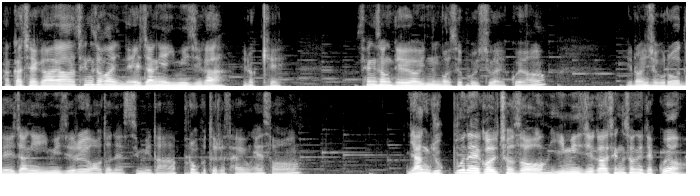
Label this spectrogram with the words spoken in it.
아까 제가 생성한 4장의 이미지가 이렇게 생성되어 있는 것을 볼 수가 있고요. 이런 식으로 4장의 이미지를 얻어냈습니다. 프롬프트를 사용해서 약 6분에 걸쳐서 이미지가 생성이 됐고요.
